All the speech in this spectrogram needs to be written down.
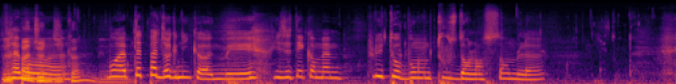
Peut-être pas John euh, Deacon, mais Ouais, peut-être pas John Deacon, mais ils étaient quand même plutôt bons tous dans l'ensemble.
